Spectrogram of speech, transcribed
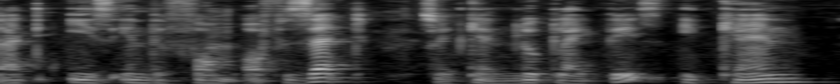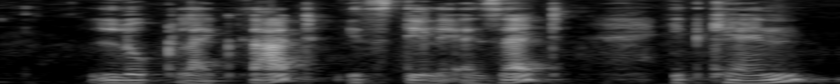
that is in the form of z. So it can look like this it can look like that it's still a z. It can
